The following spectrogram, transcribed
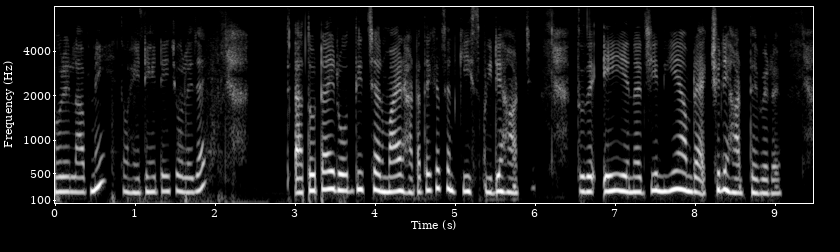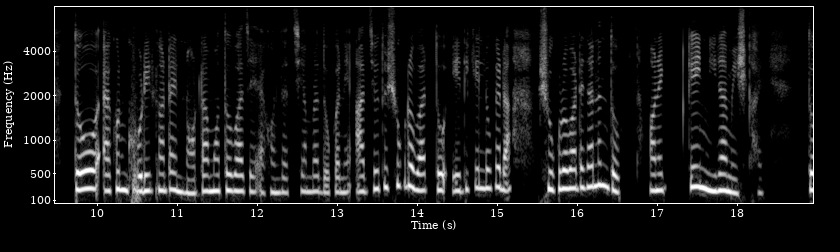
ধরে লাভ নেই, তো হেঁটে হেঁটেই চলে যায় এতটাই রোদ দিচ্ছে আর মায়ের হাঁটা দেখেছেন কি স্পিডে হাঁটছে। তো এই এনার্জি নিয়ে আমরা অ্যাকচুয়ালি হাঁটতে বেরোই। তো এখন ঘড়ির কাঁটায় নটা মতো বাজে, এখন যাচ্ছি আমরা দোকানে। আজ যেহেতু শুক্রবার, তো এদিকের লোকেরা শুক্রবারে জানেন তো, অনেককেই নিরামিষ খায়। তো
